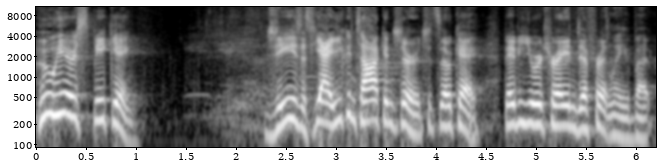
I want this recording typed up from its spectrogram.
who here is speaking? Jesus. Yeah, you can talk in church. It's okay. Maybe you were trained differently, but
